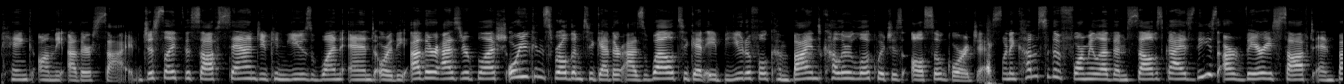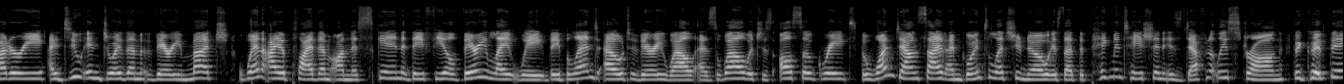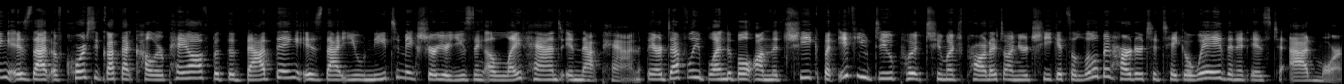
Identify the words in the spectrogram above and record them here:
pink on the other side. Just like the soft sand, you can use one end or the other as your blush, or you can swirl them together as well to get a beautiful combined color look, which is also gorgeous. When it comes to the formula themselves, guys, these are very soft and buttery. I do enjoy them very much. When I apply them on the skin. They feel very lightweight. They blend out very well as well, which is also great. The one downside I'm going to let you know is that the pigmentation is definitely strong. The good thing is that, of course, you've got that color payoff, but the bad thing is that you need to make sure you're using a light hand in that pan. They are definitely blendable on the cheek, but if you do put too much product on your cheek, it's a little bit harder to take away than it is to add more.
